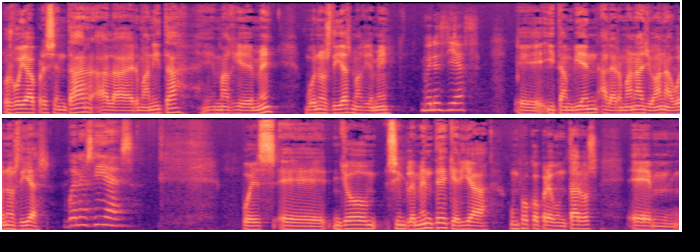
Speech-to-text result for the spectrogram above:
Os voy a presentar a la hermanita eh, Marie Buenos días, Marie Buenos días. Eh, y también a la hermana Joana. Buenos días. Buenos días. Pues eh, yo simplemente quería un poco preguntaros em,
